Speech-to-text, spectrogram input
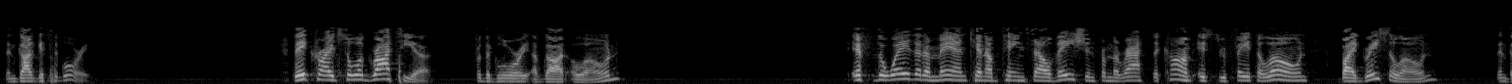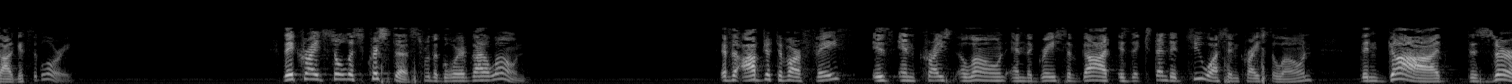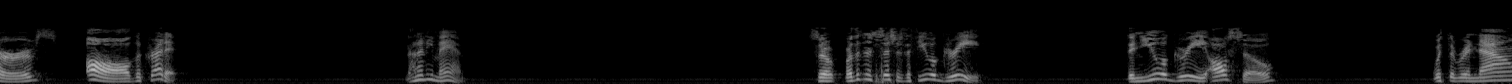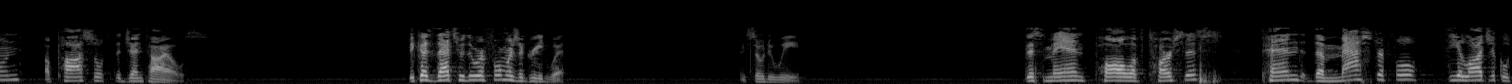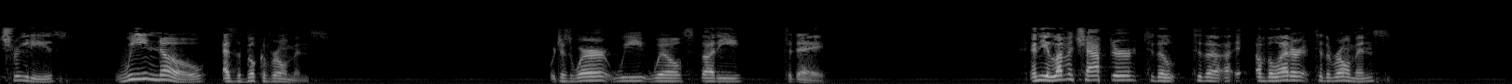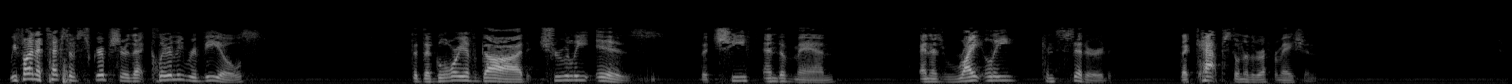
then God gets the glory. They cried sola gratia for the glory of God alone. If the way that a man can obtain salvation from the wrath to come is through faith alone, by grace alone, then God gets the glory. They cried solus Christus for the glory of God alone. If the object of our faith is in Christ alone and the grace of God is extended to us in Christ alone, then God deserves all the credit. Not any man. So, brothers and sisters, if you agree, then you agree also with the renowned apostle to the Gentiles. Because that's who the reformers agreed with. And so do we. This man, Paul of Tarsus, penned the masterful theological treatise we know as the book of Romans, which is where we will study today. In the 11th chapter to the, to the, uh, of the letter to the Romans, we find a text of Scripture that clearly reveals that the glory of God truly is the chief end of man and is rightly considered the capstone of the Reformation.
